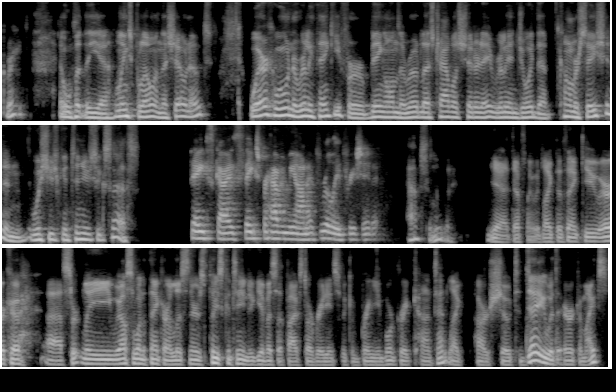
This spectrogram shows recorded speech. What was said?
Great. And we'll put the uh, links below in the show notes. Well, Eric, we want to really thank you for being on the Road Less Travel show today. Really enjoyed the conversation and wish you continued success. Thanks, guys. Thanks for having me on. I really appreciate it. Absolutely. Yeah, definitely. We'd like to thank you, Erica. Uh, certainly, we also want to thank our listeners. Please continue to give us a five star rating so we can bring you more great content like our show today with Erica Meitz.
